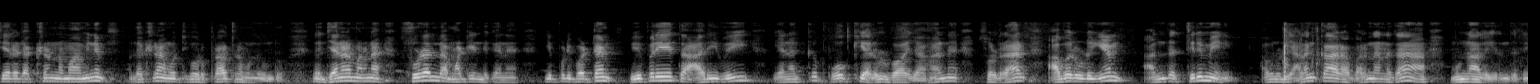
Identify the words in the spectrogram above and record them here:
சேர தட்சிண நமாமின்னு தட்சிணாமூர்த்திக்கு ஒரு பிரார்த்தனை பண்ணது உண்டு. இந்த ஜனன மரண சுழல்ல மாட்டின்ட்டுக்கேன்னு இப்படிப்பட்ட விபரீத அறிவை எனக்கு போக்கி அருள்வாயாகன்னு சொல்றார். அவருடைய அந்த திருமேனி அவருடைய அலங்கார வர்ணனை தான் முன்னால் இருந்தது.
